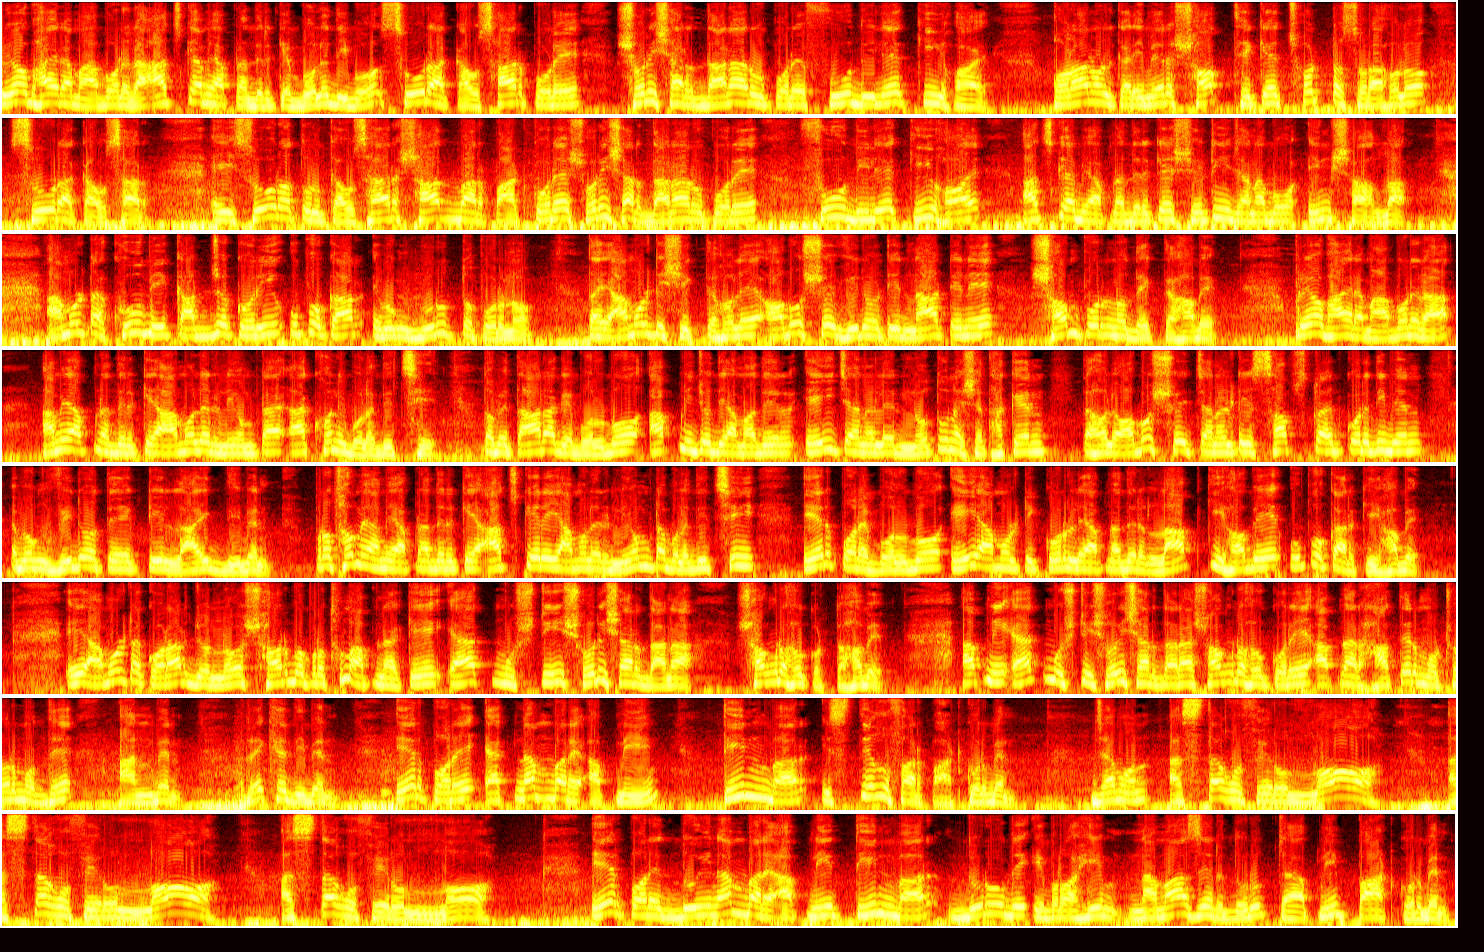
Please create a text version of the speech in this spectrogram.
প্রিয় ভাইরা, মা বোনেরা, আজকে আমি আপনাদেরকে বলে দিব, সূরা কাউসার পড়ে সরিষার দানার উপরে ফু দিলে কি হয়? কোরআনুল করিমের সব থেকে ছোট্ট সূরা হলো সূরা কাউসার এই সূরাতুল কাউসার সাতবার পাঠ করে সরিষার দানার উপরে ফু দিলে কি হয়? আজকে আমি আপনাদেরকে সেটি জানাব ইনশাআল্লাহ। আমলটা খুবই কার্যকরী, উপকার এবং গুরুত্বপূর্ণ। তাই আমলটি শিখতে হলে অবশ্যই ভিডিওটি না টেনে সম্পূর্ণ দেখতে হবে। প্রিয় ভাইরা মা বোনেরা, আমি আপনাদেরকে আমলের নিয়মটা এখনই বলে দিচ্ছি। তবে তার আগে বলব, আপনি যদি আমাদের এই চ্যানেলে নতুন এসে থাকেন, তাহলে অবশ্যই চ্যানেলটি সাবস্ক্রাইব করে দিবেন এবং ভিডিওতে একটি লাইক দিবেন। প্রথমে আমি আপনাদেরকে আজকের এই আমলের নিয়মটা বলে দিচ্ছি। এরপরে বলব, এই আমলটি করলে আপনাদের লাভ কি হবে, উপকার কি হবে? এই আমলটা করার জন্য সর্বপ্রথম আপনাকে এক মুষ্টি সরিষার দানা সংগ্রহ করতে হবে। আপনি এক মুষ্টি সরিষার দ্বারা সংগ্রহ করে আপনার হাতের মুঠোর মধ্যে আনবেন, রেখে দিবেন। এরপরে এক নম্বরে আপনি তিনবার ইস্তেগফার পাঠ করবেন। যেমন, আস্তাগফিরুল্লাহ আস্তাগফিরুল্লাহ আস্তাগফিরুল্লাহ। এরপরে দুই নম্বরে আপনি তিনবার দুরুদ ইব্রাহিম নামাজের দুরুদটা আপনি পাঠ করবেন।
